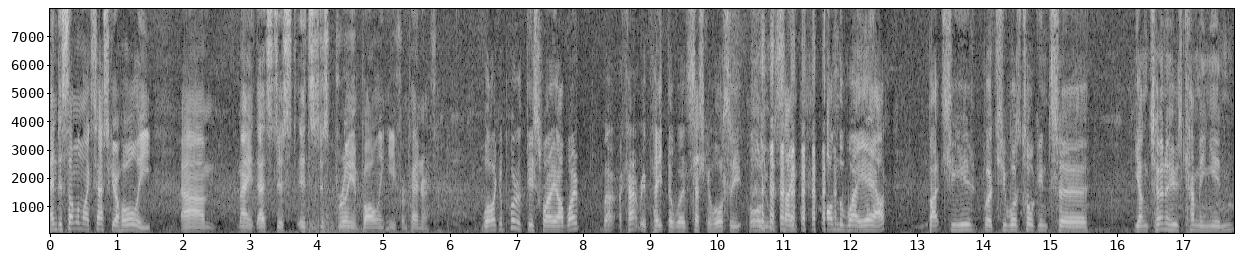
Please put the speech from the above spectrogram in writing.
and to someone like Saskia Hawley, um, mate, that's just it's just brilliant bowling here from Penrith. Well, I can put it this way: I won't. Well, I can't repeat the words Saskia Hawley, Hawley was saying on the way out, but she is. But she was talking to young Turner, who's coming in,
